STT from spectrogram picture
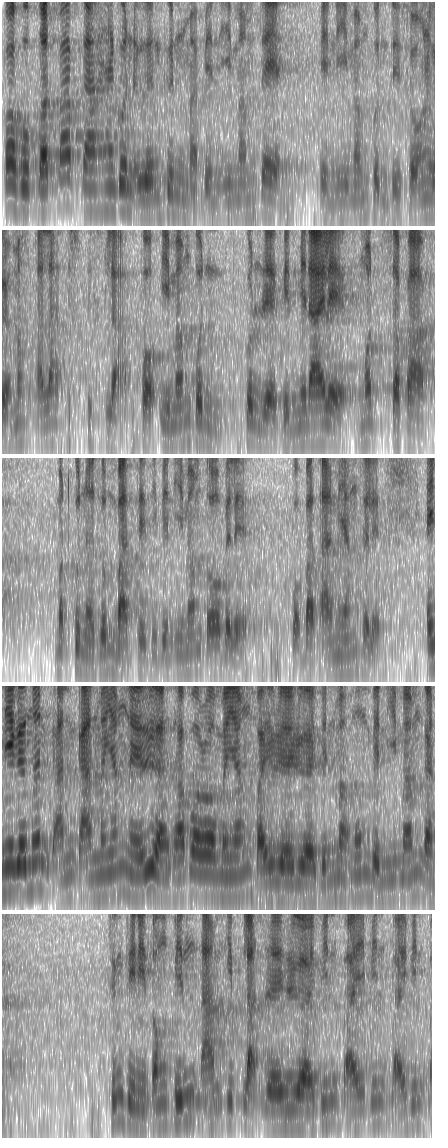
พอขุบตอดปั๊บก็ให้คนอื่นขึ้นมาเป็นอิหมัมแทนเป็นอิหมัมคนที่สองนี่ก็มัสอาลาอิสติคลาพราะอิหมัมคนคนแรกเป็นไม่ได้เลยมดสภาพมดคุณสมบัติที่เป็นอิหมัมต่อไปเลยพราะบัตรอายมายังเสียเลยไอ้นี่ก็เหมือนกันการมายังในเรื่องถ้าพอเรามายังไปเรื่อยๆเป็นมะมุมเป็นอิหมัมกันถึงที่นี่ต้องพิ้นตามกิบหลัดเรื่อยๆพิ้นไปพิ้นไปพิ้นไป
